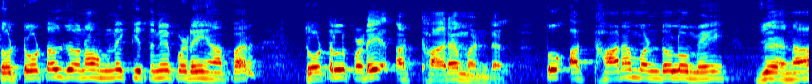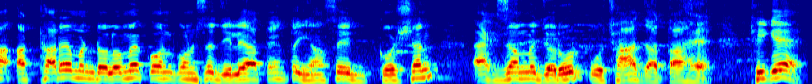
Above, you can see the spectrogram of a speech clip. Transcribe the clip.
तो टोटल जो ना हमने कितने पढ़े यहाँ पर? टोटल पढ़े 18 मंडल। तो 18 मंडलों में जो है ना 18 मंडलों में कौन कौन से ज़िले आते हैं? तो यहाँ से क्वेश्चन एग्ज़ाम में ज़रूर पूछा जाता है। ठीक है?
